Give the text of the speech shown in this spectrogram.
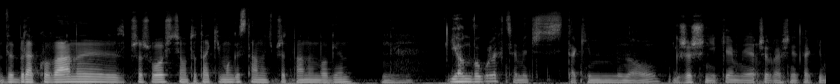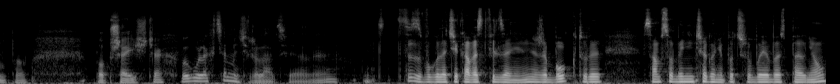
wybrakowany z przeszłością, to taki mogę stanąć przed Panem Bogiem. Hmm. I on w ogóle chce mieć z takim no, grzesznikiem, nie? czy właśnie takim po, po przejściach, w ogóle chce mieć relację. Nie? To jest w ogóle ciekawe stwierdzenie, nie? że Bóg, który sam sobie niczego nie potrzebuje, bez pełnią,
